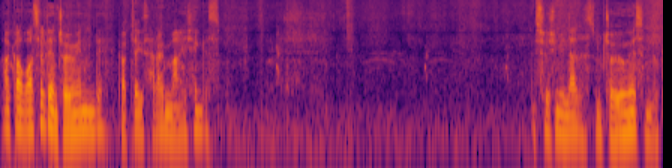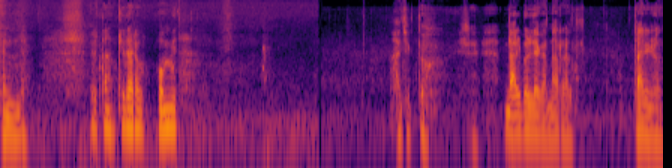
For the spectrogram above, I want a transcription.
아까 왔을 땐 조용했는데 갑자기 사람이 많이 생겼습니다. 수심이 낮아서 좀 조용했으면 좋겠는데 일단 기다려 봅니다. 아직도 날벌레가 날아다니는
